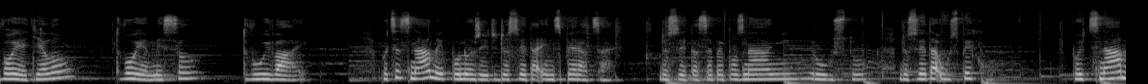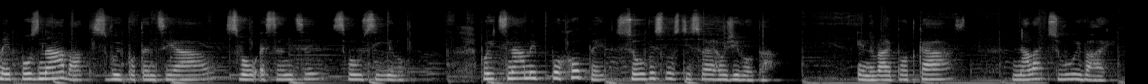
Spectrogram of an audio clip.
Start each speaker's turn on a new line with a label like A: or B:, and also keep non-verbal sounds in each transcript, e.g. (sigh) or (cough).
A: Tvoje tělo, tvoje mysl, tvůj vibe. Pojď se s námi ponořit do světa inspirace, do světa sebepoznání, růstu, do světa úspěchu. Pojď s námi poznávat svůj potenciál, svou esenci, svou sílu. Pojď s námi pochopit souvislosti svého života. Invite Podcast Nalaď svůj vibe.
